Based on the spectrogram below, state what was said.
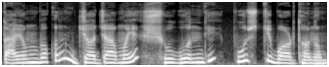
তায়ম্বকং যজাময়ে সুগন্ধি পুষ্টিবর্ধনম।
